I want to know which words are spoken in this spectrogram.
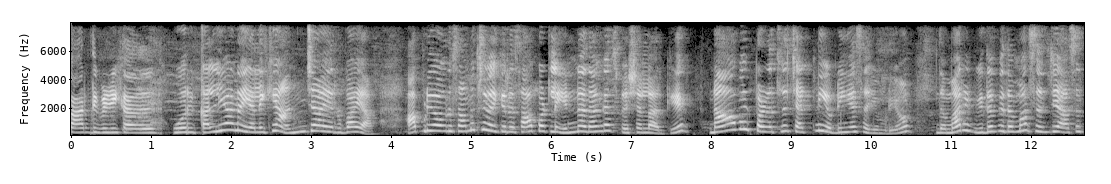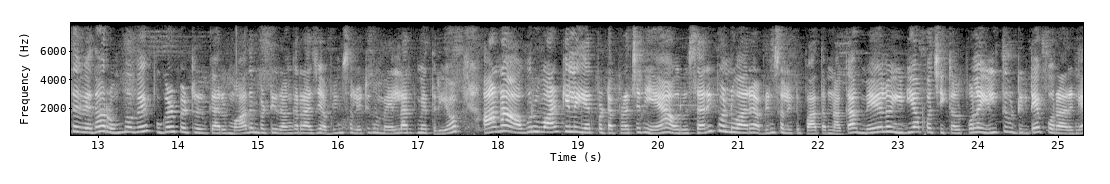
Bharathi Vizhigal. ஒரு கல்யாண இலைக்கு அஞ்சாயிரம் ரூபாயா? அப்படி அவர் சமைச்சு வைக்கிற சாப்பாட்டில் என்னதாங்க ஸ்பெஷலாக இருக்குது நாவல் பழத்தில் சட்னி எப்படிங்க செய்ய முடியும்? இந்த மாதிரி விதவிதமாக செஞ்சு அசத்தவே தான் ரொம்பவே புகழ் பெற்றிருக்காரு மாதம்பட்டி ரங்கராஜ் அப்படின்னு சொல்லிட்டு நம்ம எல்லாருக்குமே தெரியும். ஆனால் அவர் வாழ்க்கையில் ஏற்பட்ட பிரச்சனையை அவர் சரி பண்ணுவார் அப்படின்னு சொல்லிட்டு பார்த்தோம்னாக்கா மேலும் இடியாப்ப சிக்கல் போல் இழுத்து விட்டுக்கிட்டே போகிறாருங்க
